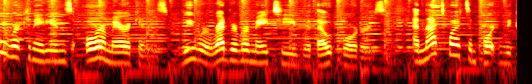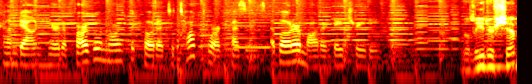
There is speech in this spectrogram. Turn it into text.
we were Canadians or Americans, we were Red River Métis without borders. And that's why it's important we come down here to Fargo, North Dakota to talk to our cousins about our modern day treaty. The leadership,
